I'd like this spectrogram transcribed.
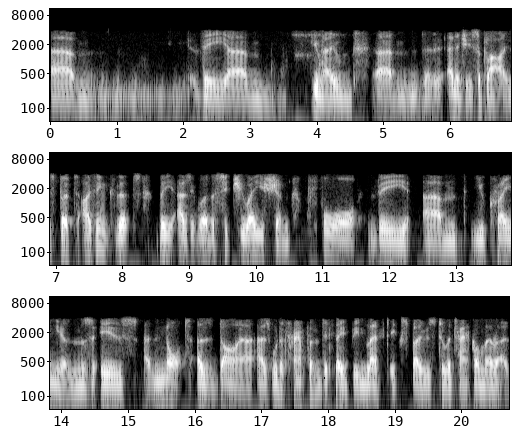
um, the um, you know um, energy supplies, but I think that the as it were the situation for the um, Ukrainians is not as dire as would have happened if they'd been left exposed to attack on their own.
